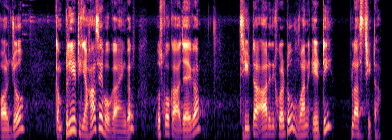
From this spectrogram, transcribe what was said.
और जो कंप्लीट यहाँ से होगा एंगल उसको कहा जाएगा theta R is equal to one eighty plus theta.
